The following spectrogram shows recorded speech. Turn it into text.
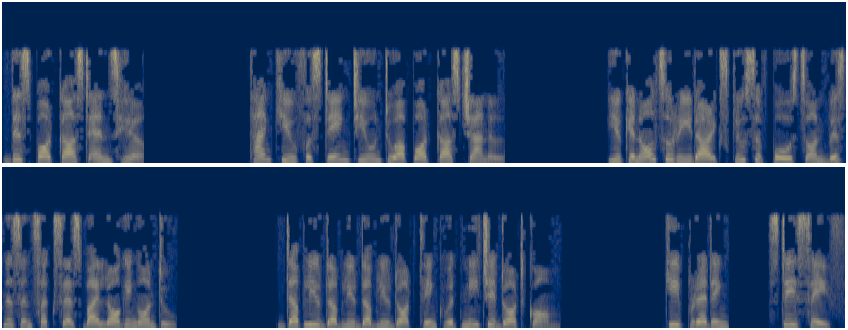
This podcast ends here. Thank you for staying tuned to our podcast channel. You can also read our exclusive posts on business and success by logging on to www.thinkwithniche.com. Keep reading. Stay safe.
